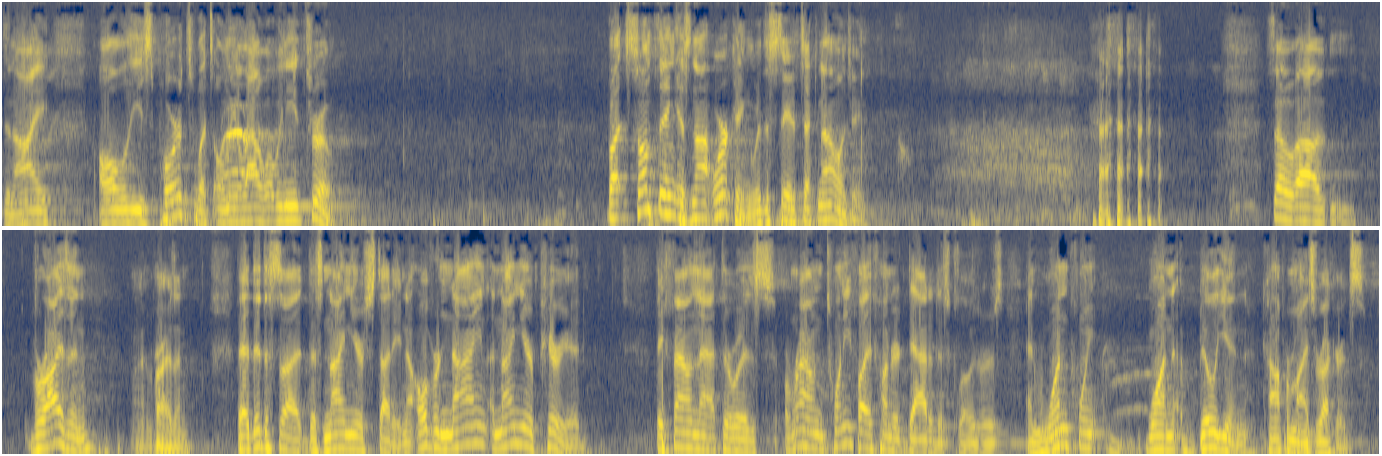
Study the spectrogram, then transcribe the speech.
deny all these ports. Let's only allow what we need through. But something is not working with the state of technology. so uh, Verizon, uh, Verizon, they did this, uh, this nine-year study. Now, over nine, a nine-year period, they found that there was around 2,500 data disclosures and 1.1 billion compromised records.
